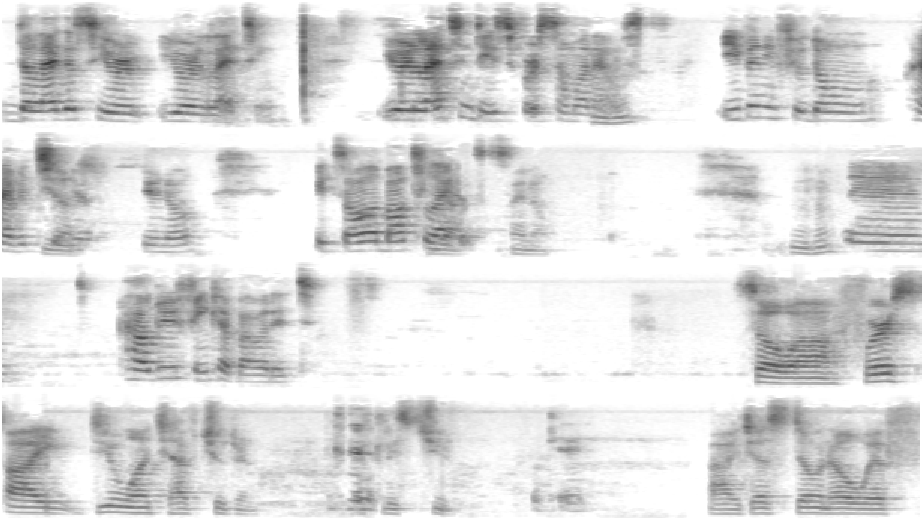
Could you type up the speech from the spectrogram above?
the legacy you're, you're letting. You're letting this for someone Mhm. else, even if you don't have a children. Yes. You know, it's all about legacy. I know. hmm And how do you think about it? So uh, first, I do want to have children, at least two. Okay. I just don't know if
